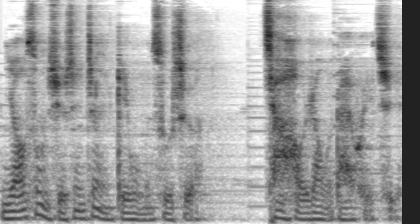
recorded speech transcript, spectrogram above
你要送学生证给我们宿舍，恰好让我带回去。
